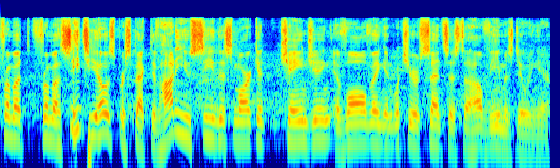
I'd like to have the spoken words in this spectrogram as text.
From a, from a CTO's perspective, how do you see this market changing, evolving, and what's your sense as to how Veeam is doing here?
